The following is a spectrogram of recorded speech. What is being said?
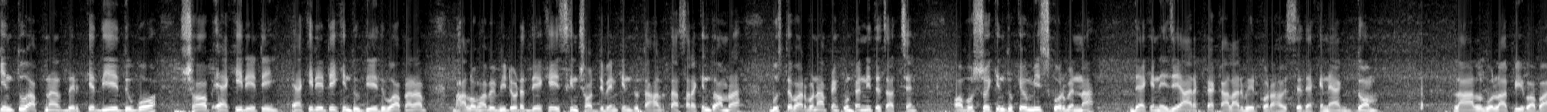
কিন্তু আপনাদেরকে দিয়ে দেবো সব একই রেটেই একই রেটেই কিন্তু দিয়ে দেবো। আপনারা ভালোভাবে ভিডিওটা দেখে স্ক্রিনশট দেবেন কিন্তু। তাহলে তাছাড়া কিন্তু আমরা বুঝতে পারব না আপনি কোনটা নিতে চাচ্ছেন। অবশ্যই কিন্তু কেউ মিস করবেন না। দেখেন এই যে আর একটা কালার বের করা হয়েছে, দেখেন একদম লাল গোলাপি, বাবা,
